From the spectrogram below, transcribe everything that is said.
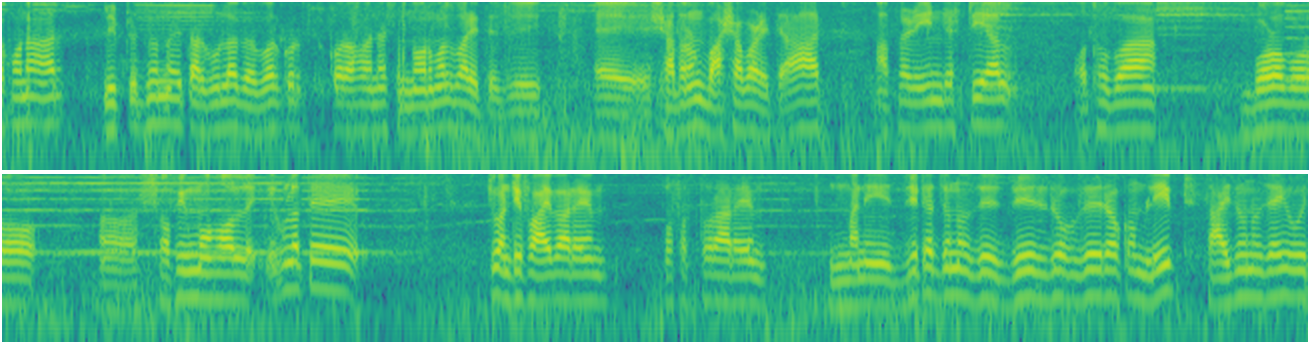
এখন আর লিফটের জন্য এই তারগুলো ব্যবহার করা হয় না নর্মাল বাড়িতে, যে সাধারণ বাসা বাড়িতে। আর আপনার ইন্ডাস্ট্রিয়াল অথবা বড় বড় শপিং মহল এগুলোতে টোয়েন্টি ফাইভ আর এম পঁচাত্তর আর এম মানে যেটার জন্য যে যে রকম লিফট সাইজ অনুযায়ী ওই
